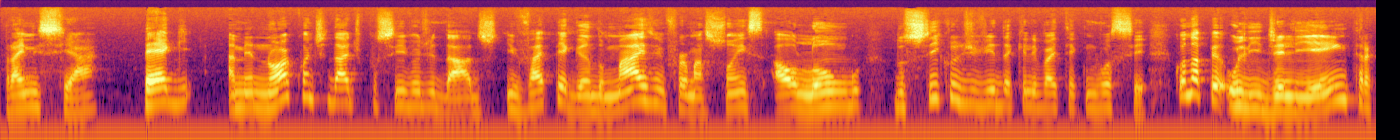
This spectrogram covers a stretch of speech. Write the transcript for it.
para iniciar, pegue a menor quantidade possível de dados e vai pegando mais informações ao longo do ciclo de vida que ele vai ter com você. Quando a, o lead ele entra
